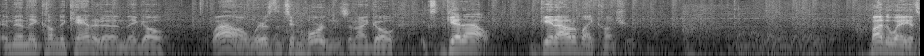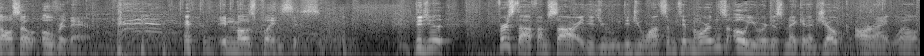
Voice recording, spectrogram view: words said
And then they come to Canada and they go, wow, where's the Tim Hortons? And I go, get out. Get out of my country. By the way, it's also over there. In most places. did you... First off, I'm sorry. Did you did you want some Tim Hortons? Oh, you were just making a joke? Alright, well.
